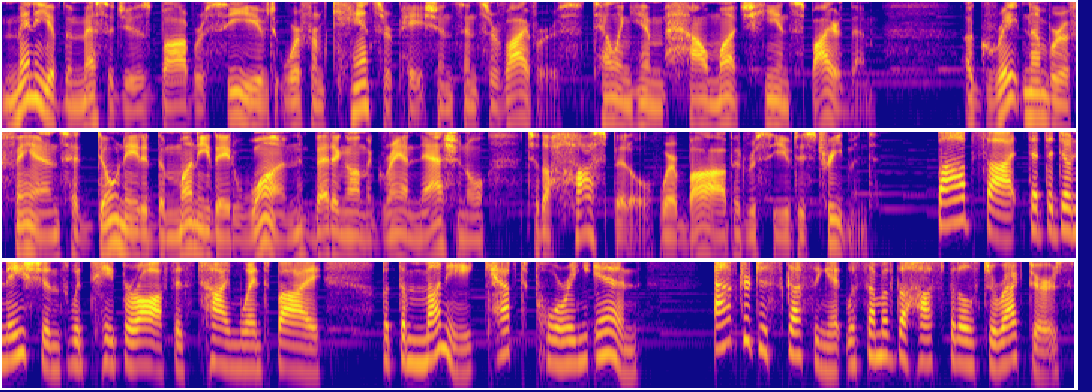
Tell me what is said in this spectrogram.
Many of the messages Bob received were from cancer patients and survivors, telling him how much he inspired them. a great number of fans had donated the money they'd won betting on the Grand National to the hospital where Bob had received his treatment. Bob thought that the donations would taper off as time went by, but the money kept pouring in. After discussing it with some of the hospital's directors,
